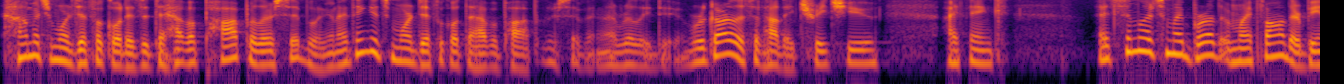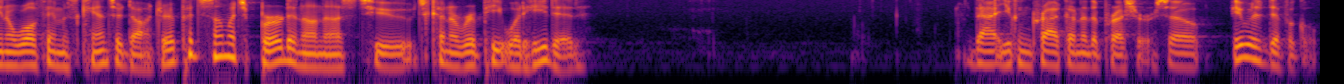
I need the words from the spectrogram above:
how much more difficult is it to have a popular sibling? And I think it's more difficult to have a popular sibling. I really do. Regardless of how they treat you, I think it's similar to my brother, my father being a world famous cancer doctor. It puts so much burden on us to, to kind of repeat what he did that you can crack under the pressure. So it was difficult.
